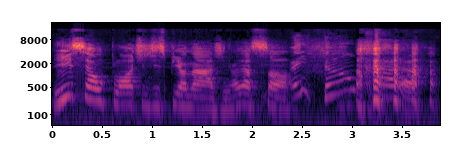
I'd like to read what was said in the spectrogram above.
isso é um plot de espionagem, olha só. então, cara.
